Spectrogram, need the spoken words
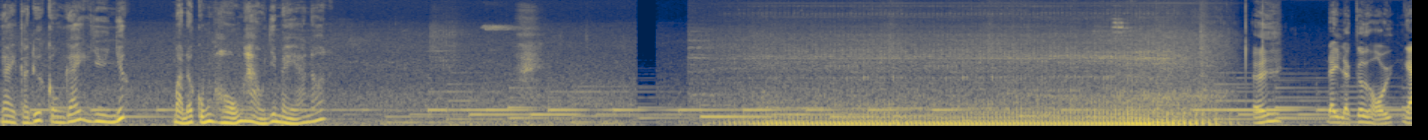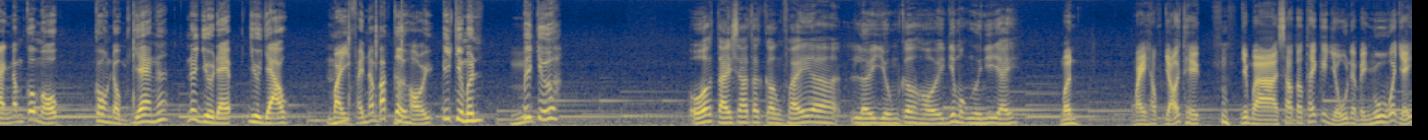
Ngay cả đứa con gái duy nhất Mà nó cũng hỗn hào với mẹ nó Ê. Đây là cơ hội ngàn năm có một. Con đồng Giang á Nó vừa đẹp vừa giàu. Mày phải nắm bắt cơ hội Biết chưa Minh? Biết chưa? Ủa tại sao ta cần phải ờ, lợi dụng cơ hội với một người như vậy? Minh Mày học giỏi thiệt. Nhưng mà sao tao thấy cái vụ này mày ngu quá vậy?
